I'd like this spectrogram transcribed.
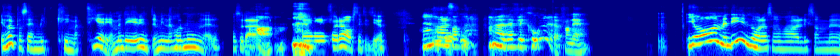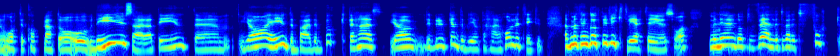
jag höll på att säga mitt klimakterie, men det är det inte, mina hormoner och sådär. Ja. Eh, förra avsnittet ju. Mm, har du fått några reflektioner från det? Ja, men det är ju några som har liksom eh, återkopplat och, och det är ju så här att det är ju inte, jag är ju inte by the book. Det här, jag, det brukar inte bli åt det här hållet riktigt. Att man kan gå upp i vikt vet jag ju så, men det har ju gått väldigt, väldigt fort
